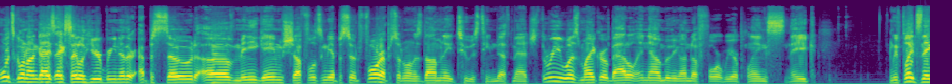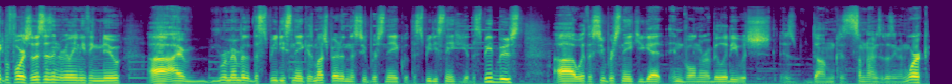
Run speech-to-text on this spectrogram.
What's going on, guys? xXidol here, bringing another episode of Mini Game Shuffle. It's gonna be episode four. Episode one was Dominate, two was Team Deathmatch, three was Micro Battle, and now moving on to four, we are playing Snake. We've played Snake before, so this isn't really anything new. Uh, I remember that the Speedy Snake is much better than the Super Snake. With the Speedy Snake, you get the speed boost. Uh, with the Super Snake, you get invulnerability, which is dumb because sometimes it doesn't even work.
